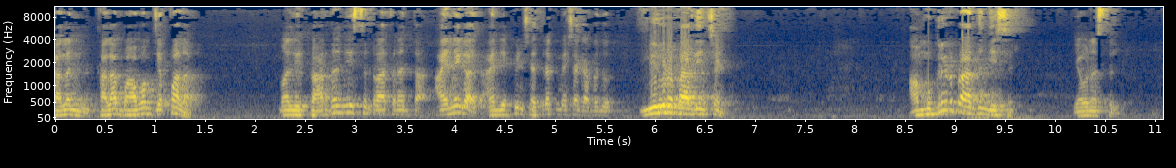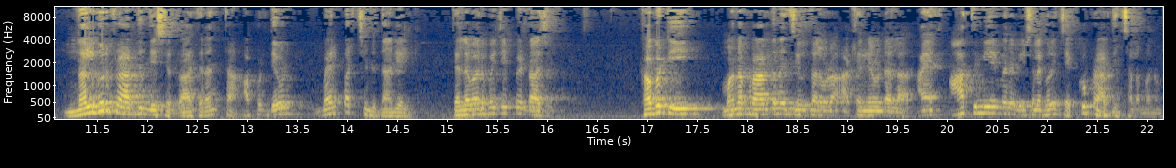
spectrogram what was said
కళ కళ భావం చెప్పాలా? మళ్ళీ ప్రార్థన చేస్తున్న రాత్రంతా. ఆయనే కాదు ఆయన చెప్పిన శత్రుఘ్ మేష కాదు మీరు కూడా ప్రార్థించండి. ఆ ముగ్గురు ప్రార్థన చేశారు యవనస్తులు. నలుగురు ప్రార్థన చేశారు రాత్రంతా. అప్పుడు దేవుడు బయలుపరిచిండు దానియల్కి తెల్లవారిపై చెప్పాడు రాజు కాబట్టి మన ప్రార్థన జీవితాలు కూడా అట్లనే ఉండాలా? ఆత్మీయమైన విషయాల గురించి ఎక్కువ ప్రార్థించాలి మనం?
